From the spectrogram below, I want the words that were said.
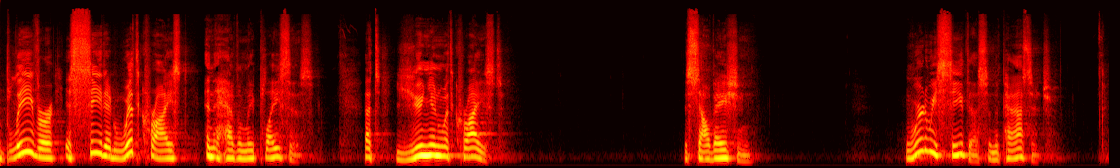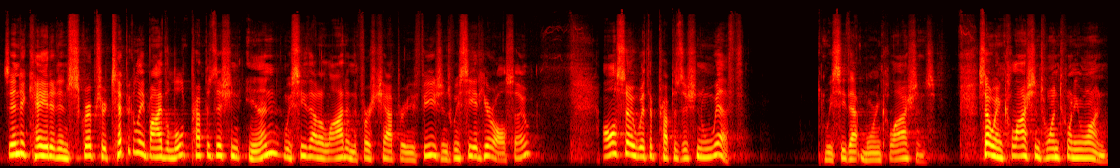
believer is seated with Christ in the heavenly places. That's union with Christ, is salvation. Where do we see this in the passage? It's indicated in Scripture typically by the little preposition in. We see that a lot in the first chapter of Ephesians. We see it here also. Also with the preposition with. We see that more in Colossians. So in Colossians 1:21,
